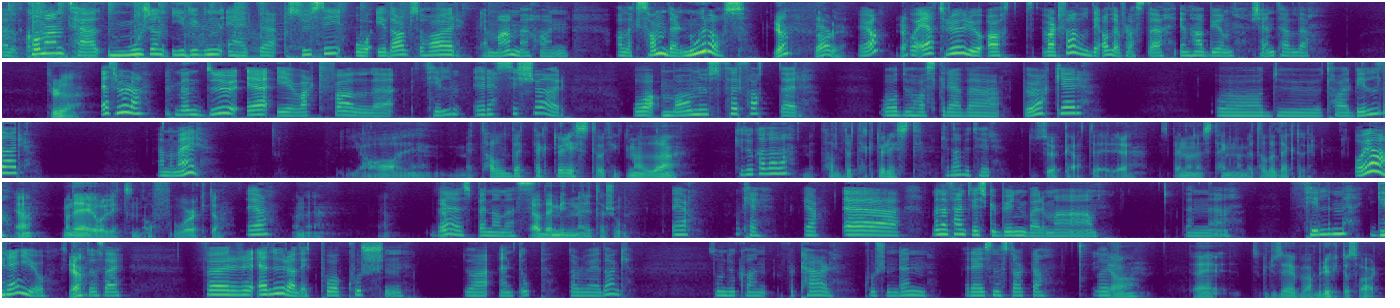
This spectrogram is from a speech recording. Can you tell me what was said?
Velkommen til Mosjøen i dybden. Jeg heter Susi, og i dag så har jeg med meg han Alexander Nordås. Ja, det har du. Ja, Ja. og jeg tror jo at i hvert fall de aller fleste i denne byen kjenner til det. Tror du det? Jeg tror det. Men du er i hvert fall eh, filmregissør og manusforfatter, og du har skrevet bøker, og du tar bilder. Enda mer? Ja, metalldetektorist, fikk du med deg det? Hva du kaller det? da? Metalldetektorist. Hva det betyr? Du søker etter eh, spennende ting med metalldetektor. Å ja. Ja, men det er jo litt sånn off work, da. ja. Men ja. Det er spennende. ja, det er min meditasjon. Ja, OK. Ja. Uh, men jeg tenkte vi skulle begynne bare med den uh, filmgreia, skulle jeg ja. si. For jeg lurer litt på hvordan du har endt opp der du er i dag. Som du kan fortelle hvordan den reisen starta. Ja, det skulle si, jeg har brukt å svare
